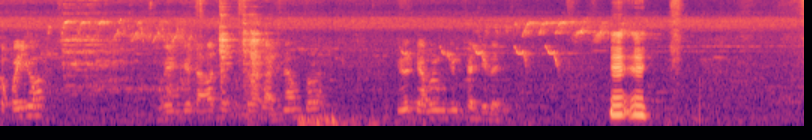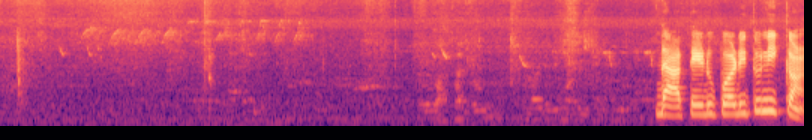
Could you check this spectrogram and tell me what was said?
કપાઈ ગયો હવે જે દાવા છે થોડા કાઢી નાખ થોડા. એને ટેબલ મૂકીને ફેંકી દેજે. હમ. દાંતેડું પડ્યું તું નીકણ.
